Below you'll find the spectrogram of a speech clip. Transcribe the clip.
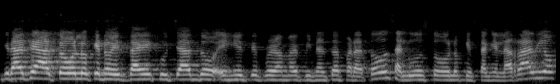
Gracias a todos los que nos están escuchando en este programa de Finanzas para Todos. Saludos a todos los que están en la radio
